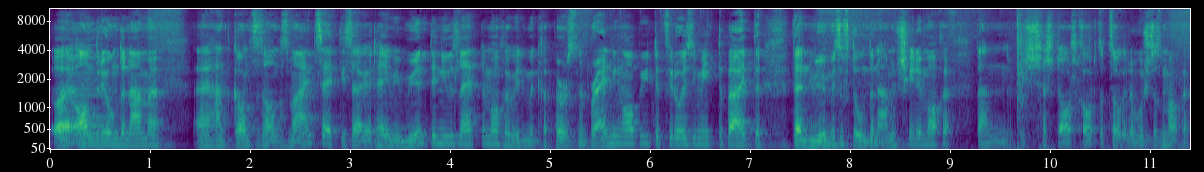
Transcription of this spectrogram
äh, andere Unternehmen äh, haben ein ganz anderes Mindset. Die sagen, hey, wir müssen den Newsletter machen, weil wir kein Personal Branding anbieten für unsere Mitarbeiter. Dann müssen wir es auf der Unternehmensschiene machen. Dann bist, hast du Arschkarte gezogen, dann musst du das machen.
